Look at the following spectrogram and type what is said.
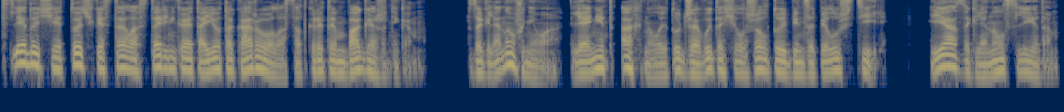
Следующей точкой стала старенькая Toyota Corolla с открытым багажником. Заглянув в него, Леонид ахнул и тут же вытащил желтую бензопилу «Штиль». Я заглянул следом.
